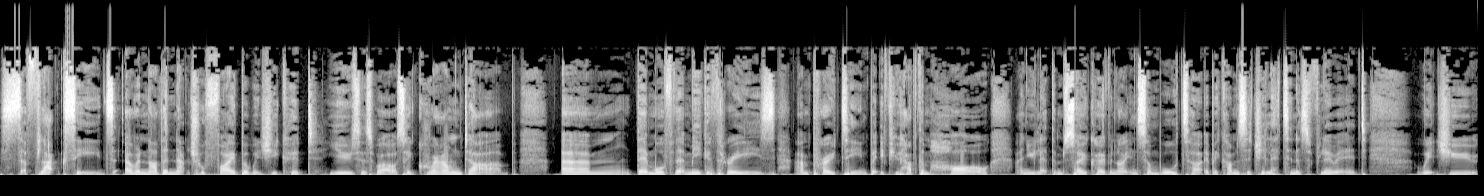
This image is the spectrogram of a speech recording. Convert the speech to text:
flax seeds are another natural fiber which you could use as well. So ground up, um, they're more for the omega threes and protein. But if you have them whole and you let them soak overnight in some water, it becomes a gelatinous fluid, which you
